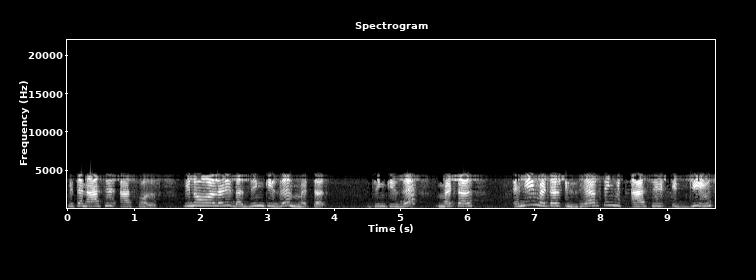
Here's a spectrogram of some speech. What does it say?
with an acid as follows. We know already the zinc is a metal. Zinc is a metal. Any metal is reacting with acid, it gives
